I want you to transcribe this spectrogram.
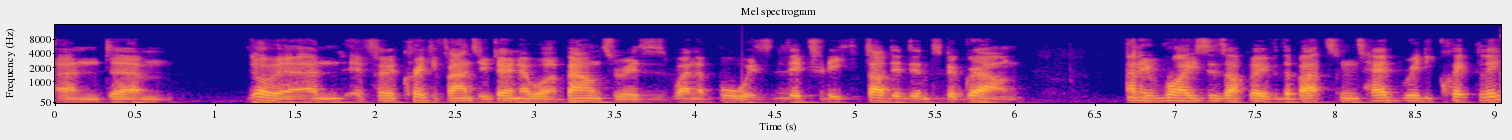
and um, oh yeah, and for cricket fans who don't know what a bouncer is, is when a ball is literally thudded into the ground, and it rises up over the batsman's head really quickly,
